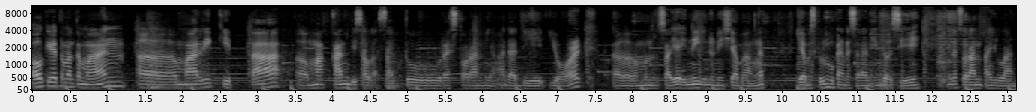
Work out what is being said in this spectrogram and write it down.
Oke teman-teman, uh, mari kita uh, makan di salah satu restoran yang ada di York. Uh, menurut saya ini Indonesia banget. Ya meskipun bukan restoran Indo sih, ini restoran Thailand.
